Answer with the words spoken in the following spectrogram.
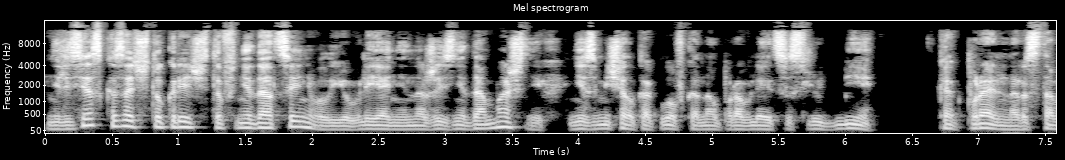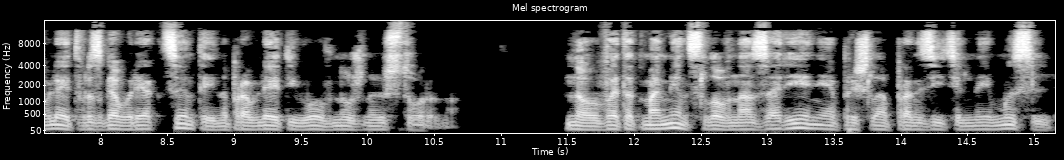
Нельзя сказать, что Кречетов недооценивал ее влияние на жизни домашних, не замечал, как ловко она управляется с людьми, как правильно расставляет в разговоре акценты и направляет его в нужную сторону. Но в этот момент, словно озарение, пришла пронзительная мысль,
